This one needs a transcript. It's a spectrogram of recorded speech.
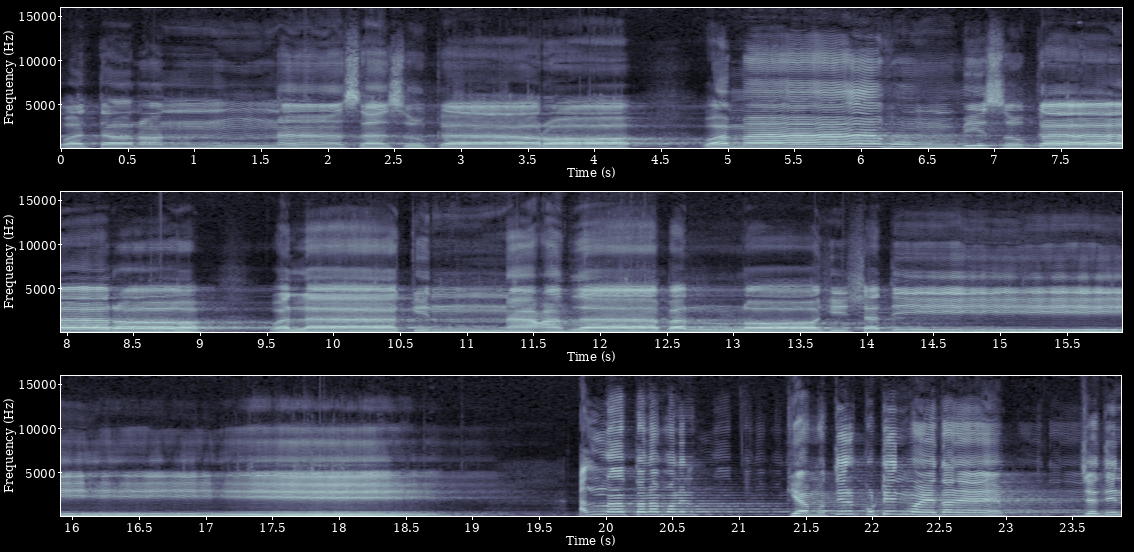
وترى الناس سكارى وما هم بسكارى ولكن عذاب الله شديد আল্লাহ তালা বলেন কিয়ামতের কঠিন ময়দানে যেদিন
